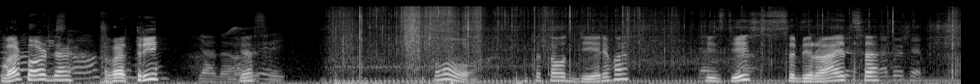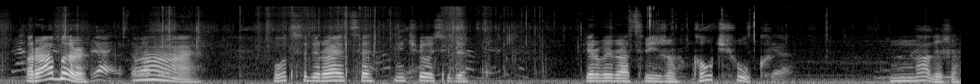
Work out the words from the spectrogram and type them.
Where border? Where the Yes. О, вот это вот дерево. И здесь собирается раббер. А, вот собирается, ничего себе. Первый раз вижу. Каучук. Yeah. Надо же.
